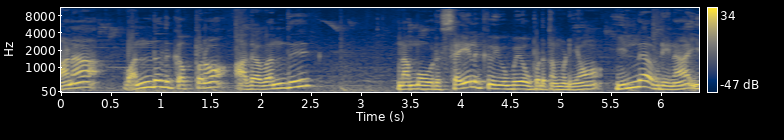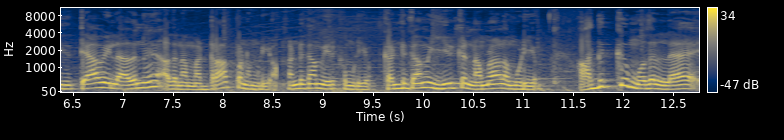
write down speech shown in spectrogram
ஆனால் வந்ததுக்கப்புறம் அதை வந்து நம்ம ஒரு செயலுக்கு உபயோகப்படுத்த முடியும். இல்லை அப்படின்னா இது தேவையில்லாதுன்னு அதை நம்ம ட்ராப் பண்ண முடியும். கண்டுக்காமல் இருக்க முடியும். கண்டுக்காமல் இருக்க நம்மளால் முடியும். அதுக்கு முதல்ல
